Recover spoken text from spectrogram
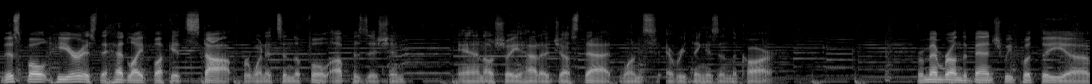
This bolt here is the headlight bucket stop for when it's in the full up position, and I'll show you how to adjust that once everything is in the car. Remember on the bench we put the uh,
